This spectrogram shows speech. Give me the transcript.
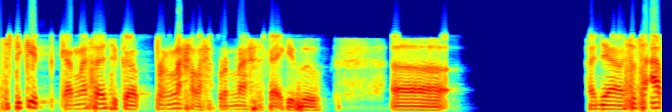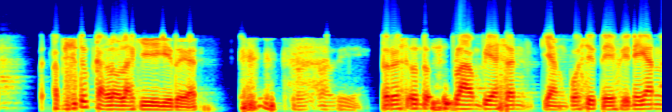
sedikit karena saya juga pernah lah pernah kayak gitu. eh hanya sesaat habis itu kalau lagi gitu kan. Terus untuk pelampiasan yang positif ini kan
